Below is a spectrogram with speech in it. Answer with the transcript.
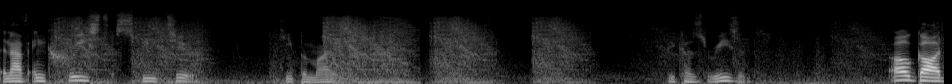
And I've increased speed, too. Keep in mind. Because reasons. Oh god,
